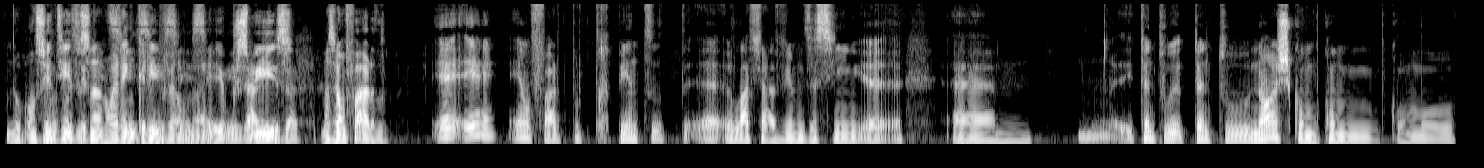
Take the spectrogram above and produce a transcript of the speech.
No bom sentido, no bom senão não era sim, incrível, sim, sim, não é? Eu percebi exato, isso. Exato. Mas é um fardo. É, é, é um fardo, porque de repente, uh, lá está, vemos assim. Uh, um, tanto, tanto nós como, como, como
